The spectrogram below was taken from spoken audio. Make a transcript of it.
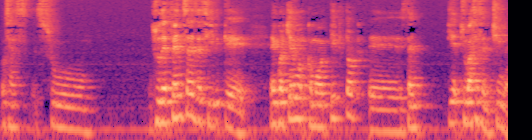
o sea, su su defensa es decir que en cualquier mo- como TikTok eh, está en- su base es en China.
